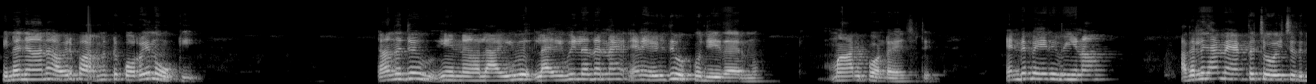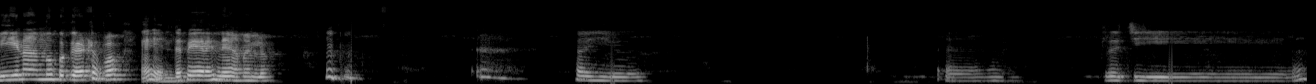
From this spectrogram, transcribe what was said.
പിന്നെ ഞാൻ അവർ പറഞ്ഞിട്ട് കുറേ നോക്കി. ഞാൻ എന്നിട്ട് പിന്നെ ലൈവ് ലൈവിൽ തന്നെ ഞാൻ എഴുതി വെക്കുകയും ചെയ്തായിരുന്നു. മാറിപ്പോണ്ട വെച്ചിട്ട്. എന്റെ പേര് വീണ. അതല്ല ഞാൻ നേരത്തെ ചോദിച്ചത്. വീണ എന്നൊക്കെ കേട്ടപ്പോൾ ഏ എന്റെ പേര് തന്നെയാണല്ലോ. അയ്യോ. റജീന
